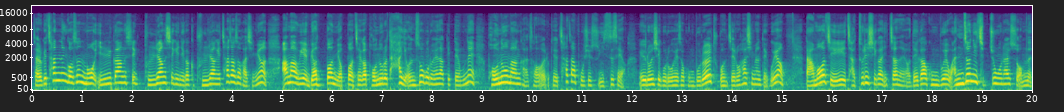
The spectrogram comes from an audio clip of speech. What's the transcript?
자, 이렇게 찾는 것은 뭐 1강씩 분량씩이니까 그 분량에 찾아서 가시면 아마 위에 몇 번, 몇 번 제가 번호를 다 연속으로 해놨기 때문에 번호만 가서 이렇게 찾아보실 수 있으세요. 이런 식으로 해서 공부를 두 번째로 하시면 되고요. 나머지 자투리 시간 있잖아요. 내가 공부에 완전히 집중을 할 수 없는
